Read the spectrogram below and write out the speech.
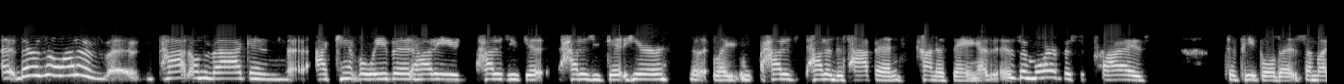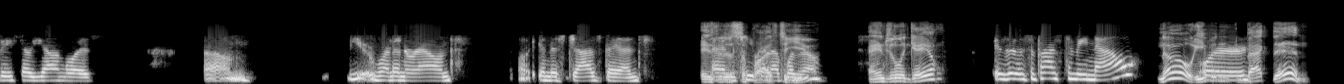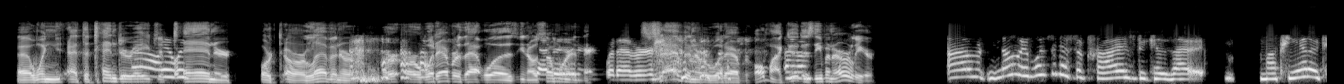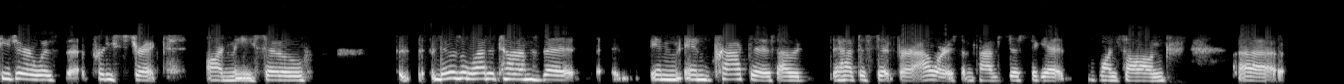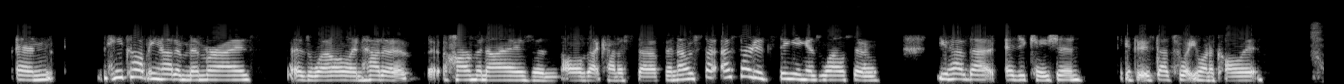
uh, there was a lot of uh, pat on the back, and I can't believe it. How do you? How did you get? How did you get here? Like, how did how did this happen? Kind of thing. It was a more of a surprise to people that somebody so young was um running around in this jazz band Is it a surprise to you, them. Angela Gayle? Is it a surprise to me now? No, even Or- back then, uh, when at the tender No, age of it was- ten or, or or eleven or, or or whatever that was, you know, somewhere in Seven there, or whatever. seven or whatever. Oh my goodness, even earlier. Um, no, it wasn't a surprise because I, my piano teacher was uh, pretty strict on me. So there was a lot of times that in in practice I would have to sit for hours sometimes just to get one song. Uh, and he taught me how to memorize as well and how to harmonize and all of that kind of stuff. And I was I started singing as well. So you have that education, if, if that's what you want to call it.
